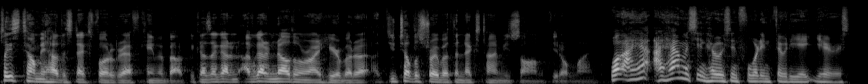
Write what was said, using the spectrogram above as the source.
please tell me how this next photograph came about because I got an, I've got another one right here. But uh, you tell the story about the next time you saw him, if you don't mind. Well, I, ha- I haven't seen Harrison Ford in 38 years.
